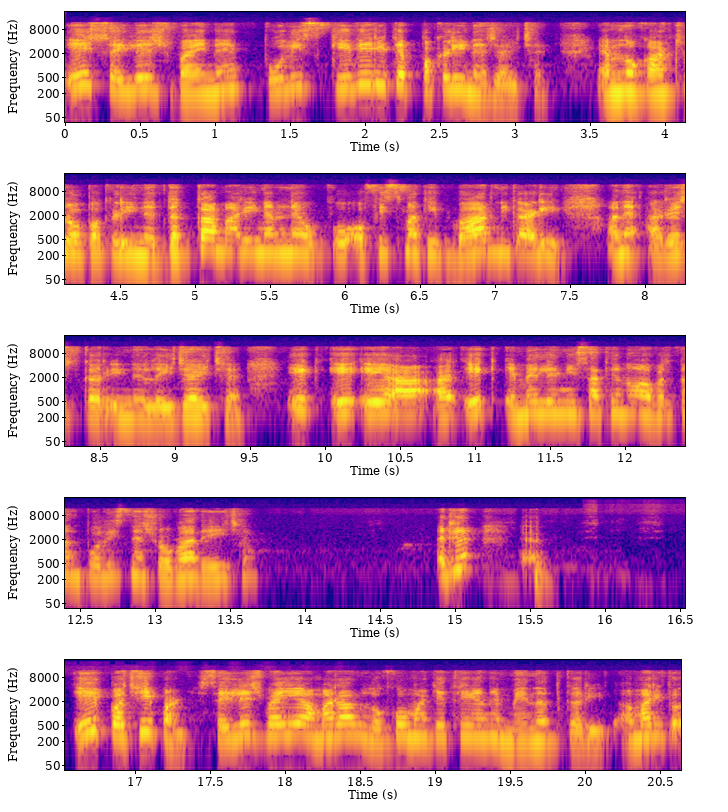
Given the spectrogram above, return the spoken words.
એ શૈલેષભાઈને પોલીસ કેવી રીતે પકડીને જાય છે? એમનો કાંઠલો પકડીને ધક્કા મારીને એમને ઓફિસમાંથી બહાર નીકાળી અને અરેસ્ટ કરીને લઈ જાય છે. એક, એ એ, આ એક એમએલએની સાથેનું આવર્તન પોલીસને શોભા દે છે? એટલે એ પછી પણ શૈલેષભાઈએ અમારા લોકો માટે થઈ અને મહેનત કરી. અમારી તો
